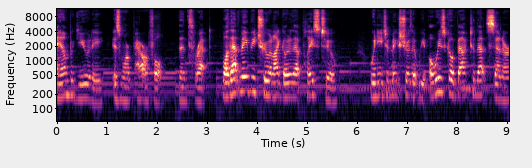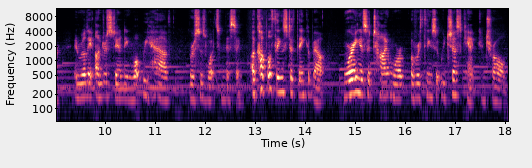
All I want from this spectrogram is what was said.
ambiguity is more powerful than threat. While that may be true, and I go to that place too, we need to make sure that we always go back to that center and really understanding what we have versus what's missing. A couple things to think about. Worrying is a time warp over things that we just can't control.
